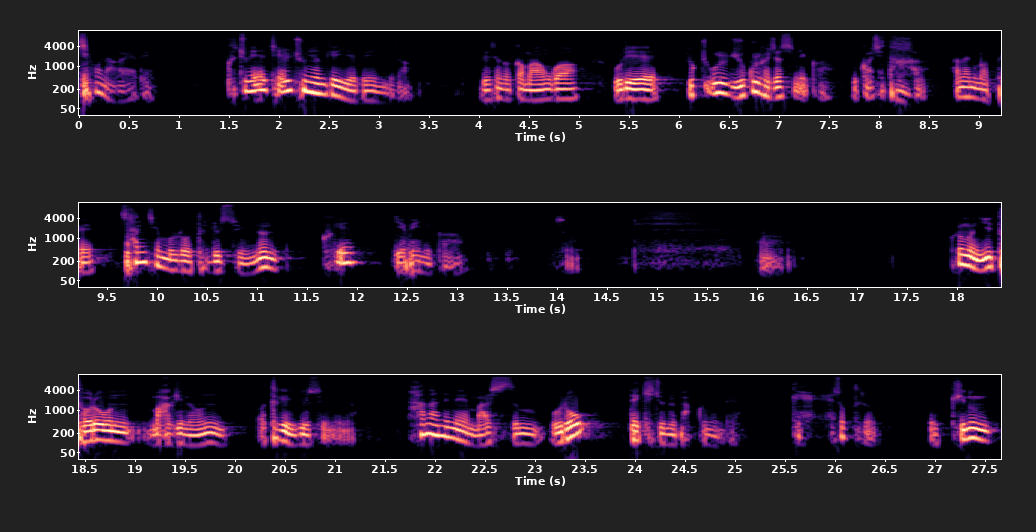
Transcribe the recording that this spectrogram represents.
채워나가야 돼요. 그 중에 제일 중요한 게 예배입니다. 우리의 생각과 마음과 우리의 육을, 육을 가졌으니까, 육까지 다 하나님 앞에 산재물로 드릴 수 있는 그게 예배니까. 그래서, 어, 그러면 이 더러운 마귀는 어떻게 이길 수 있느냐? 하나님의 말씀으로 내 기준을 바꾸면 돼요. 계속 들으면. 귀는,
